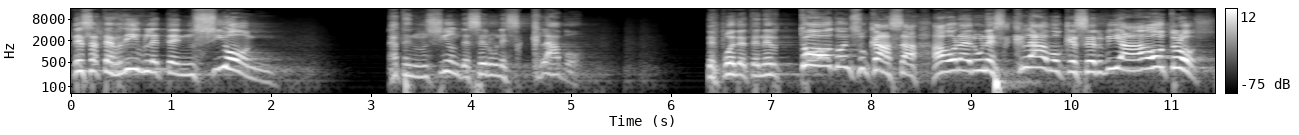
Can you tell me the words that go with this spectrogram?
de esa terrible tensión la tensión de ser un esclavo. Después de tener todo en su casa, ahora era un esclavo que servía a otros.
